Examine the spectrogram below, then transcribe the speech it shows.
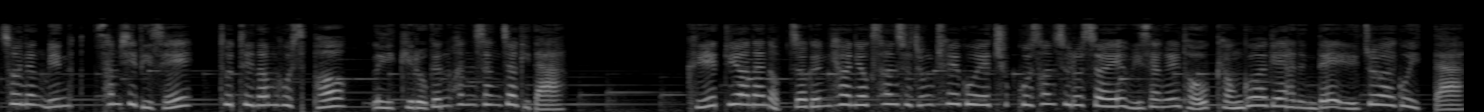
손흥민 32세 토트넘 호스퍼의 기록은 환상적이다. 그의 뛰어난 업적은 현역 선수 중 최고의 축구 선수로서의 위상을 더욱 견고하게 하는데 일조하고 있다.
